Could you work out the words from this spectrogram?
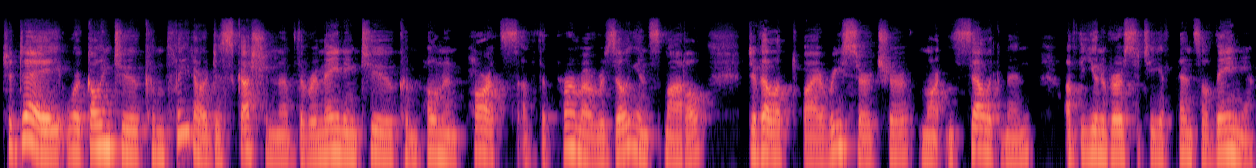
Today, we're going to complete our discussion of the remaining two component parts of the PERMA resilience model developed by researcher Martin Seligman of the University of Pennsylvania.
